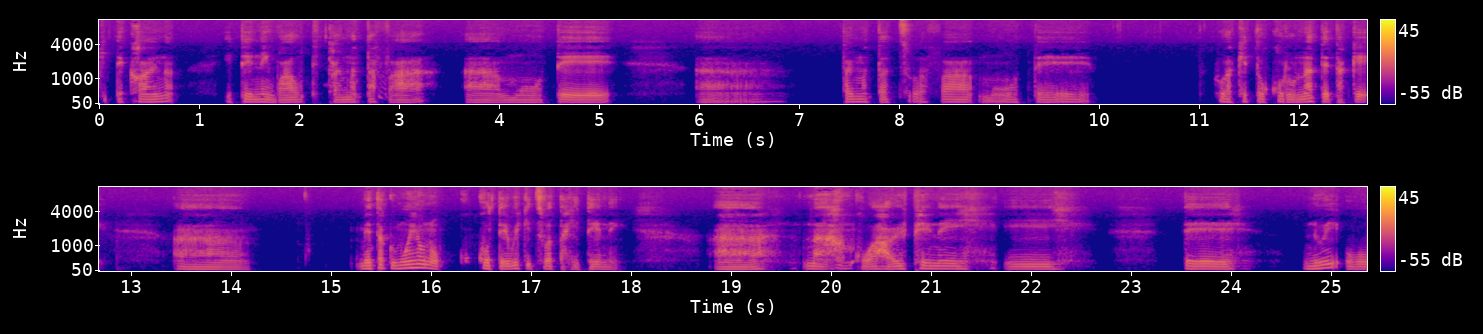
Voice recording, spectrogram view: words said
ki te kāinga i tēnei wā o te taumata whā, ā, mō te, ā, taumata tuawhā mō te huaketo korona te take, ā, me taku moehono ko te wiki tuatahi tēnei. Ā, nā, ko ahau pēnei i te nui o,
